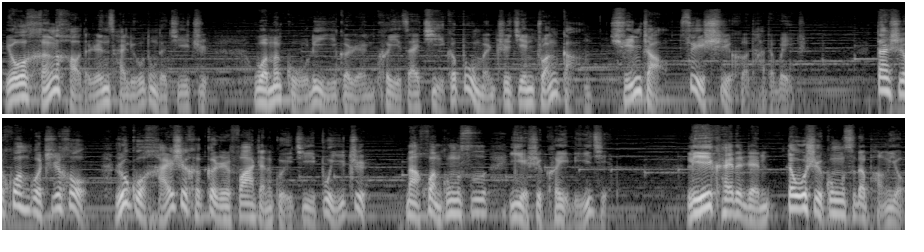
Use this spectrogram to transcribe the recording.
有很好的人才流动的机制。我们鼓励一个人可以在几个部门之间转岗，寻找最适合他的位置。但是换过之后，如果还是和个人发展的轨迹不一致，那换公司也是可以理解的。离开的人都是公司的朋友，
